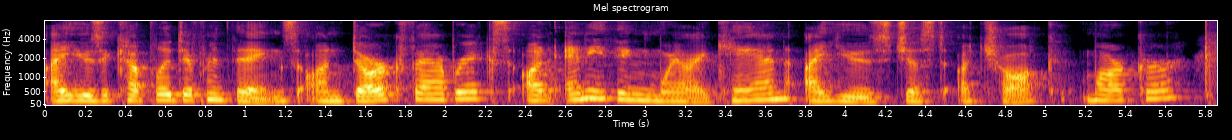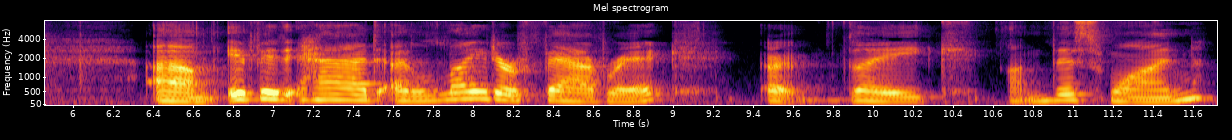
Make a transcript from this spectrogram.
I use a couple of different things. On dark fabrics, on anything where I can, I use just a chalk marker. Um, if it had a lighter fabric, uh, like on this one,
